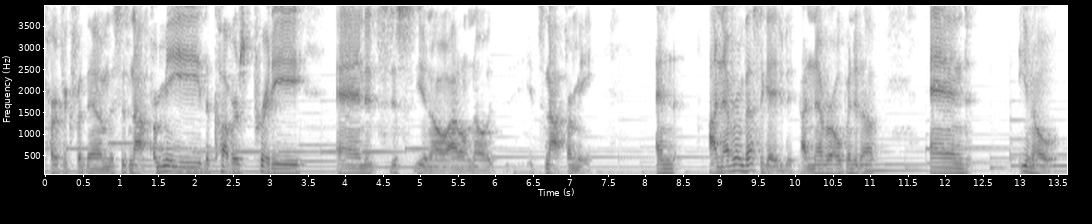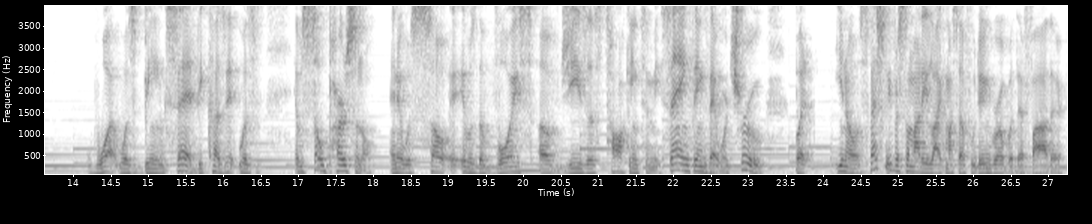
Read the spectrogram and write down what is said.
perfect for them. This is not for me. The cover's pretty, and it's just you know I don't know. It's not for me. And I never investigated it. I never opened it up. And you know, what was being said because it was it was so personal and it was so it was the voice of Jesus talking to me, saying things that were true, but you know, especially for somebody like myself who didn't grow up with their father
